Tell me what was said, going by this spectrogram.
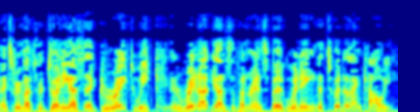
Thanks very much for joining us. A great week. Reinardt Janse van Rensburg winning the Tour de Langkawi.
